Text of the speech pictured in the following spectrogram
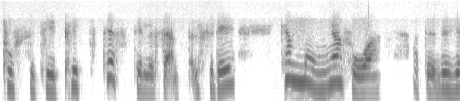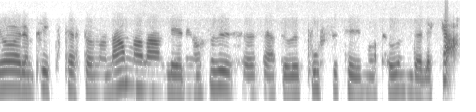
positiv pricktest till exempel, för det kan många få. Att du, du gör en pricktest av någon annan anledning och så visar det sig att du är positiv mot hund eller katt.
